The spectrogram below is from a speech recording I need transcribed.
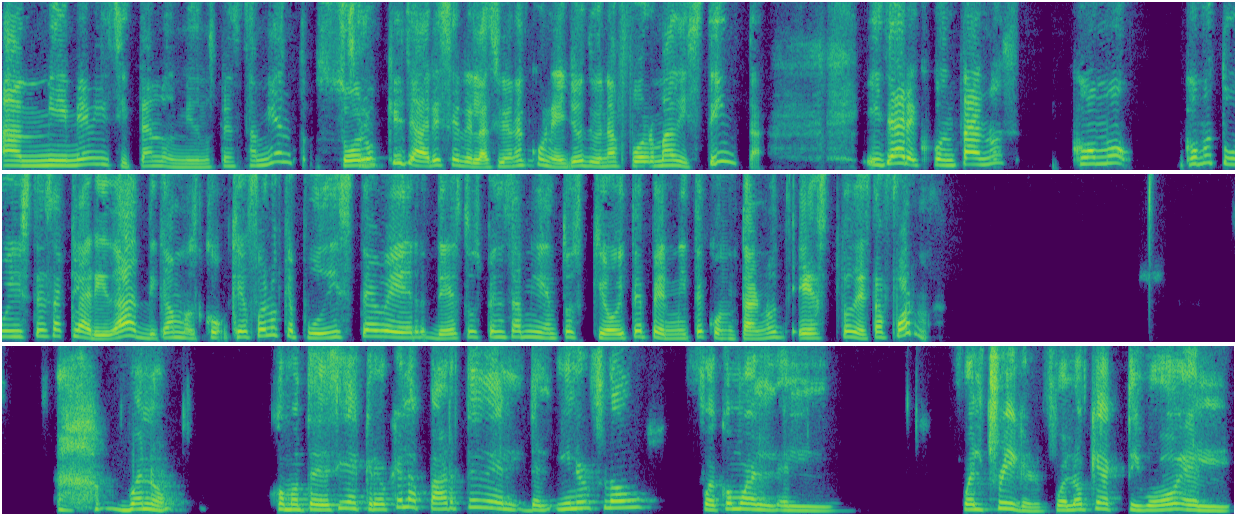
a mí me visitan los mismos pensamientos, solo que Yare se relaciona con ellos de una forma distinta. Y Yare, contanos cómo, cómo tuviste esa claridad, digamos, qué fue lo que pudiste ver de estos pensamientos que hoy te permite contarnos esto de esta forma. Bueno, como te decía, creo que la parte del, inner flow fue como el, fue el trigger, fue lo que activó el,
